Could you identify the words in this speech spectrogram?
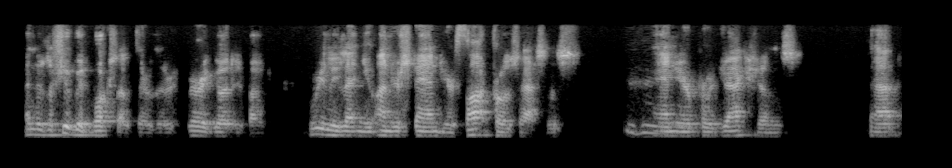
And there's a few good books out there that are very good about really letting you understand your thought processes Mhm. and your projections that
